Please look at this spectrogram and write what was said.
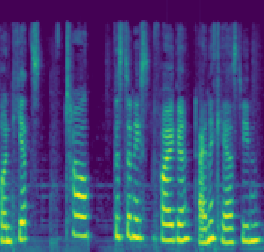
Und jetzt, ciao, bis zur nächsten Folge. Deine Kerstin.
